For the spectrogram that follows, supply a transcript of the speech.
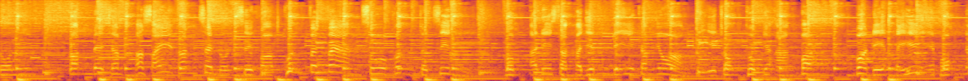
นุนก่อนได้แชมป์อาศัยทันเชนุนสิความคุณเป็นแฟน ดีตีให้ผมใน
